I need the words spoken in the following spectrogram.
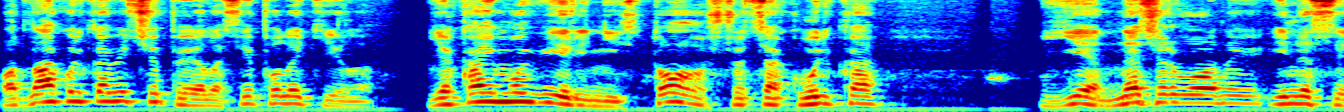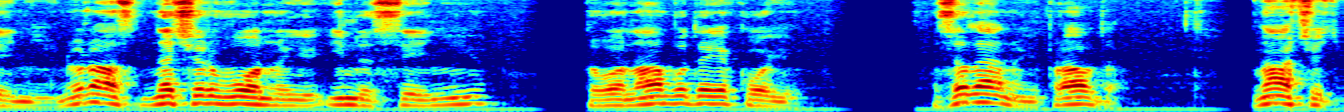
Одна кулька відчепилась і полетіла. Яка ймовірність того, що ця кулька є не червоною і не синьою? Ну, раз не червоною і не синьою, то вона буде якою? Зеленою, правда? Значить,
